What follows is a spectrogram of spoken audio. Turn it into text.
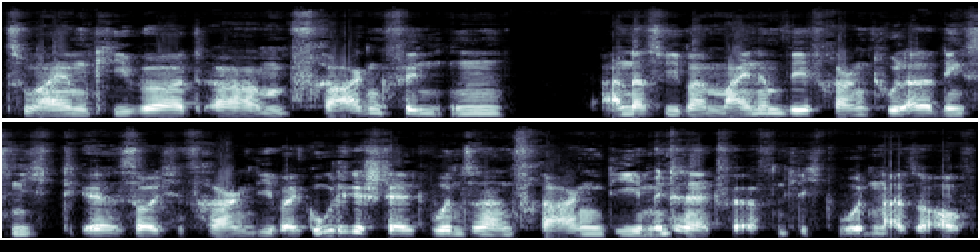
zu einem Keyword ähm, Fragen finden. Anders wie bei meinem W-Fragen-Tool allerdings nicht äh, solche Fragen, die bei Google gestellt wurden, sondern Fragen, die im Internet veröffentlicht wurden, also auf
